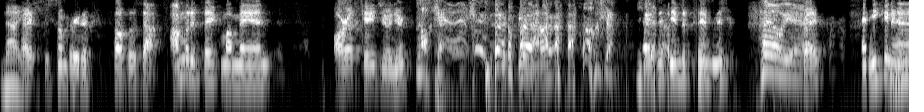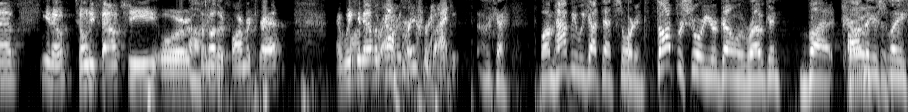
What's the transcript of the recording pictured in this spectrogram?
Nice. right? So somebody to help us out. I'm going to take my man RFK Jr. Okay. okay. as an independent, Hell yeah. right? And he can have you know Tony Fauci or some other pharmacrat, and we can have a conversation about this. Okay. Well, I'm happy we got that sorted. Thought for sure you were going with Rogan, but obviously,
